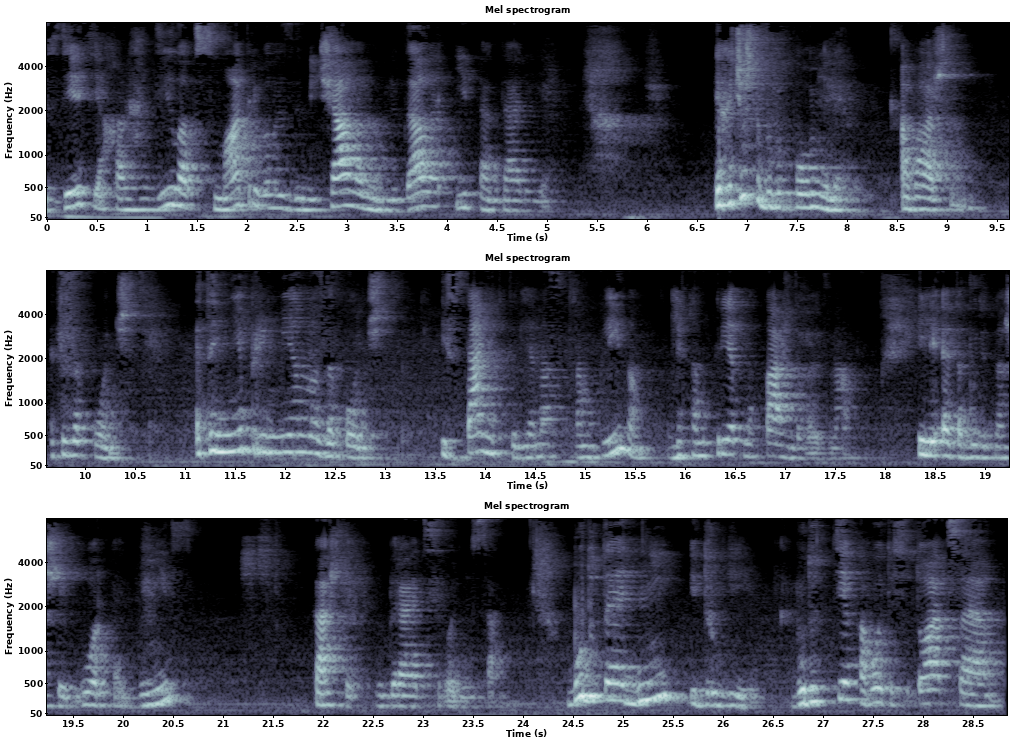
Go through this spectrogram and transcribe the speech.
Здесь я ходила, всматривалась, замечала, наблюдала и так далее. Я хочу, чтобы вы помнили о важном. Это закончится. Это непременно закончится. И станет это для нас трамплином, для конкретно каждого из нас. Или это будет нашей горкой вниз. Каждый выбирает сегодня сам. Будут и одни, и другие. Будут те, кого эта ситуация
